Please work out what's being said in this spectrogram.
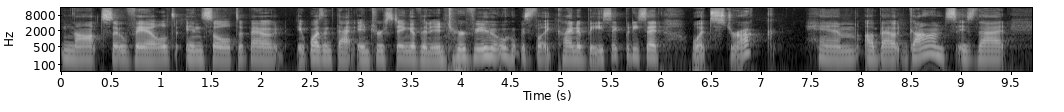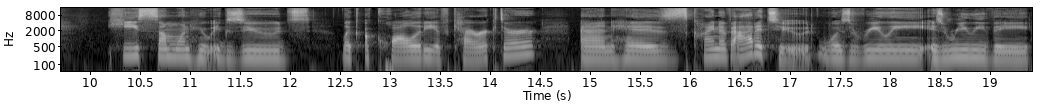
not so veiled insult about it wasn't that interesting of an interview. It was like kind of basic, but he said what struck him about Gantz is that he's someone who exudes like a quality of character and his kind of attitude was really is really the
